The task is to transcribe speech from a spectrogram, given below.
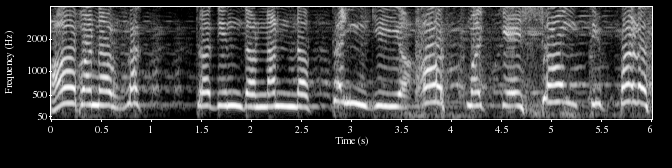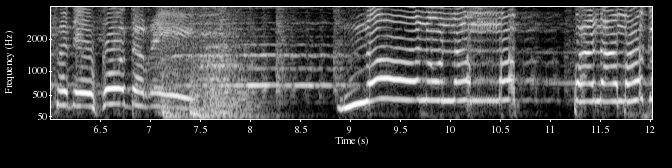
ಅವನ ರಕ್ತದಿಂದ ನನ್ನ ತಂಗಿಯ ಆತ್ಮಕ್ಕೆ ಶಾಂತಿ ಪಡಿಸದೆ ಹೋದರೆ ನಾನು ನಮ್ಮಪ್ಪನ ಮಗ.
